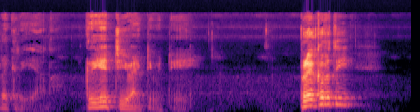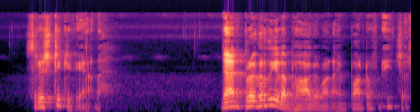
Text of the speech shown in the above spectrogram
പ്രക്രിയയാണ്. ക്രിയേറ്റീവ് ആക്ടിവിറ്റി പ്രകൃതി സൃഷ്ടിക്കുകയാണ്. ഞാൻ പ്രകൃതിയുടെ ഭാഗമാണ്. I am part of nature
